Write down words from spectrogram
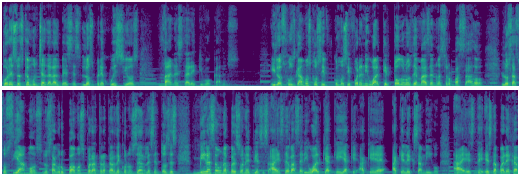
Por eso es que muchas de las veces los prejuicios van a estar equivocados y los juzgamos como si, fueran igual que todos los demás de nuestro pasado. Los asociamos, los agrupamos para tratar de conocerles. Entonces, miras a una persona y piensas, ah, este va a ser igual que aquella, que aquella, aquel ex amigo. Ah, este, esta pareja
